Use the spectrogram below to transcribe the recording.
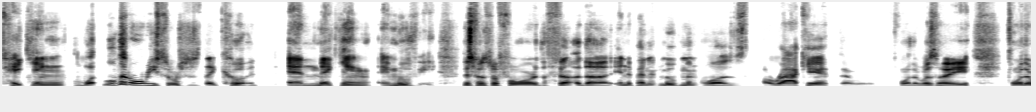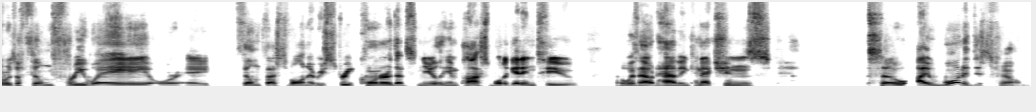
taking what little resources they could and making a movie. This was before the the independent movement was a racket. There were before there was a before there was a FilmFreeway or a film festival on every street corner that's nearly impossible to get into uh, without having connections. So I wanted this film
